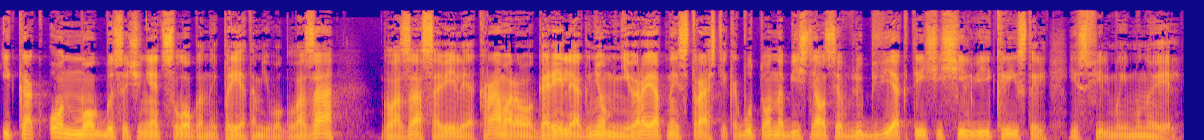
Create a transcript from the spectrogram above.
и как он мог бы сочинять слоганы. При этом его глаза Глаза Савелия Крамарова горели огнем невероятной страсти, как будто он объяснялся в любви актрисе Сильвии Кристель из фильма «Эммануэль».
